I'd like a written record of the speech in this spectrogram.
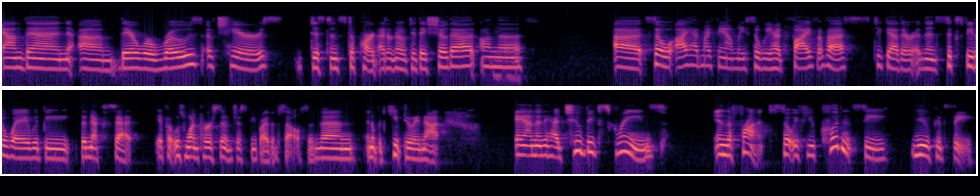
and then um, there were rows of chairs distanced apart. I don't know, did they show that on the? Uh, so I had my family, so we had five of us together, and then six feet away would be the next set if it was one person, it would just be by themselves. And then, and it would keep doing that. And then they had two big screens in the front. So if you couldn't see, you could see.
